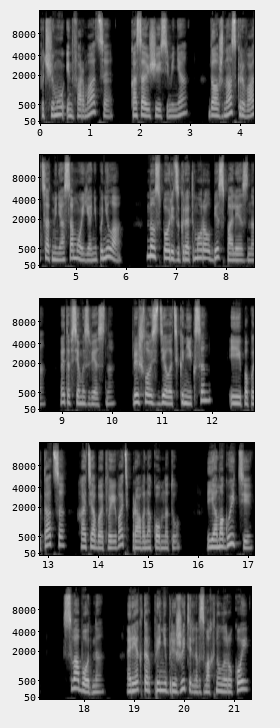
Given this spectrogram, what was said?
Почему информация, касающаяся меня, должна скрываться от меня самой, я не поняла. Но спорить с Грет Морал бесполезно. Это всем известно. Пришлось сделать Книксон и попытаться хотя бы отвоевать право на комнату. «Я могу идти?» «Свободно». Ректор пренебрежительно взмахнула рукой,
